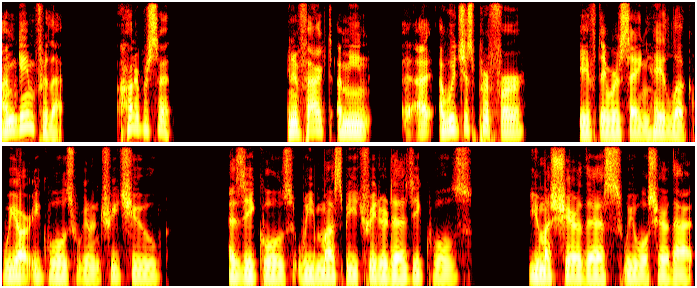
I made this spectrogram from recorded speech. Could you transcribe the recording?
I'm game for that, 100%. And in fact, I mean, I, I would just prefer if they were saying, hey, look, we are equals, we're going to treat you as equals, we must be treated as equals, you must share this, we will share that,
